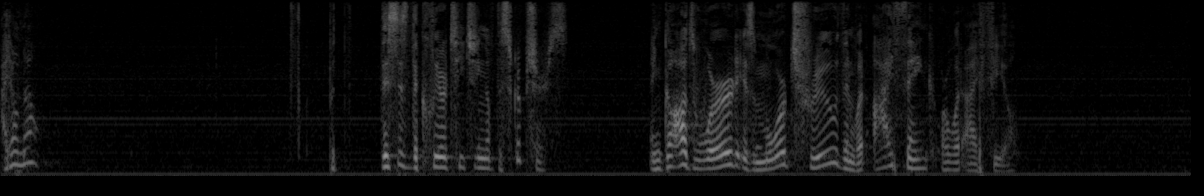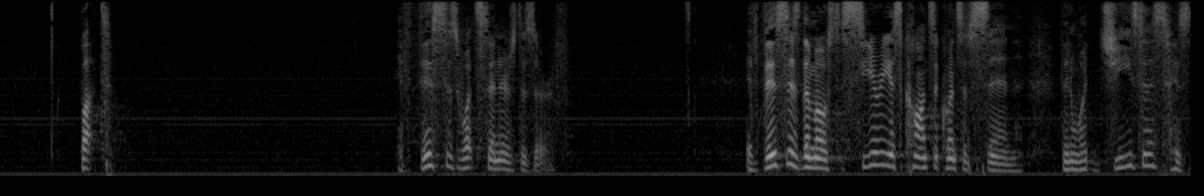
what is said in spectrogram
I don't know. But this is the clear teaching of the scriptures. And God's word is more true than what I think or what I feel. But if this is what sinners deserve, if this is the most serious consequence of sin, then what Jesus has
